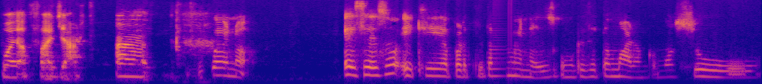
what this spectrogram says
pueda fallar. Ah, Bueno, es eso y que aparte también ellos como que se tomaron como su,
